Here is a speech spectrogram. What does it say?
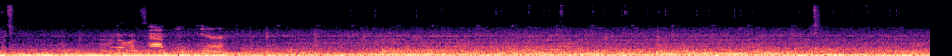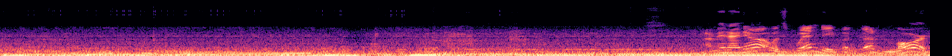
I don't know what's happening here. I know it was windy, but good lord.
